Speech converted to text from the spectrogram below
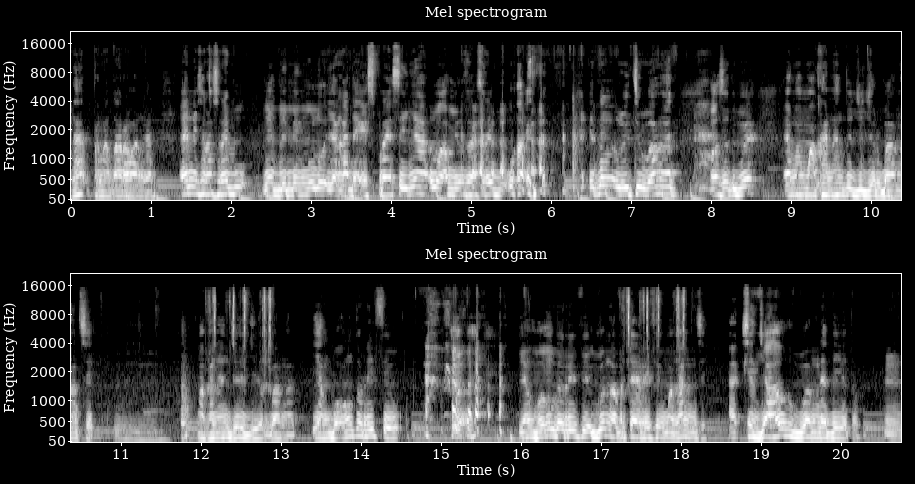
nah pernah taruhan kan. Eh ini seratus ribu, ini blimbing mulu, yang ada ekspresinya, lu ambil seratus ribu. Wah itu, itu lucu banget. Maksud gue, emang makanan tuh jujur banget sih. Makanan jujur banget. Yang bohong tuh review. yang bohong tuh review. Gue nggak percaya review makanan sih. Oke. Sejauh gue ngeliat di YouTube. Hmm.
